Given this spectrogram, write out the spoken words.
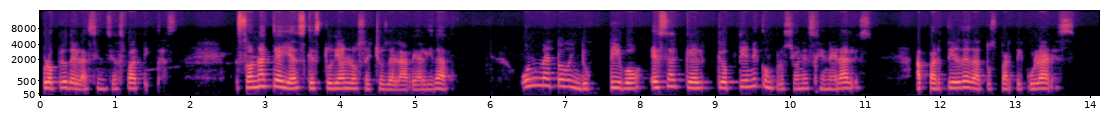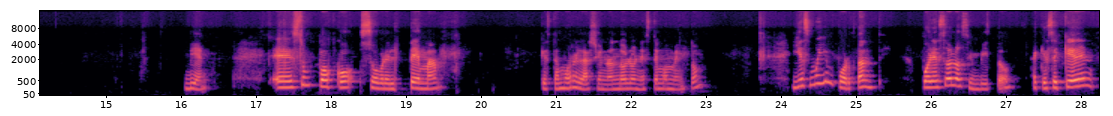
propio de las ciencias fáticas. son aquellas que estudian los hechos de la realidad. Un método inductivo es aquel que obtiene conclusiones generales a partir de datos particulares. Bien, es un poco sobre el tema que estamos relacionándolo en este momento y es muy importante. Por eso los invito a que se queden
